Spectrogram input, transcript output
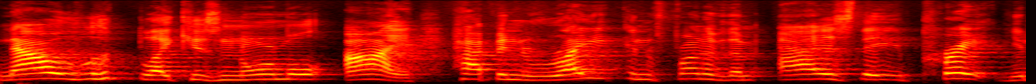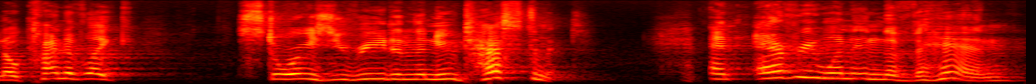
now looked like his normal eye happened right in front of them as they prayed. You know, kind of like stories you read in the New Testament. And everyone in the van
